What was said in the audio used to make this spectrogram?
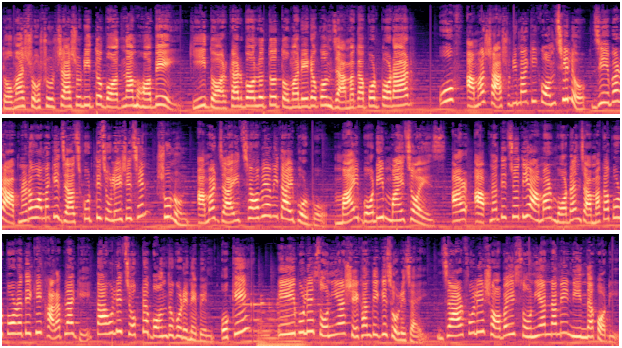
তোমার শ্বশুর শাশুড়ি তো বদনাম হবেই। কি দরকার বলো তো, তোমার এরকম জামা কাপড় পরার? উফ, আমার শাশুড়ি মা কি কম ছিল? যে এবার আপনারাও আমাকে জাজ করতে চলে এসেছেন, শুনুন, আমার যা ইচ্ছা হবে আমি তাই পরবো। মাই বডি মাই চয়েস আর আপনাদের যদি আমার মডার্ন জামা কাপড় পরা দেখে খারাপ লাগে, তাহলে চোখটা বন্ধ করে নেবেন ওকে এই বলে সোনিয়া সেখান থেকে চলে যায়। যার ফলে সবাই সোনিয়ার নামে নিন্দা করে।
